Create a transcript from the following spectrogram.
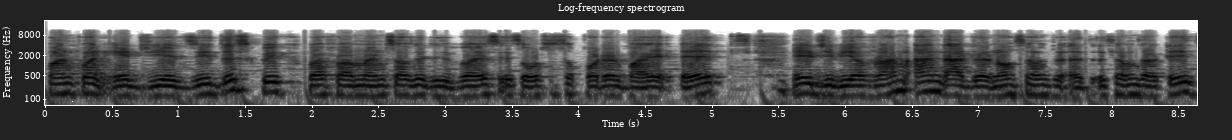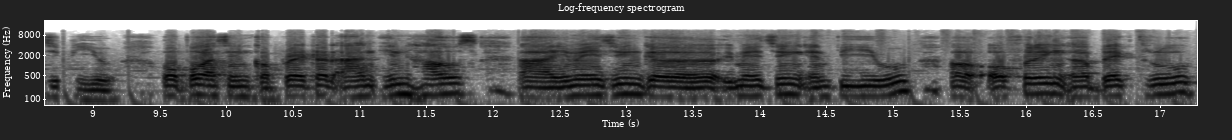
1.8 GHz. This quick performance of the device is also supported by its 8GB of RAM and Adreno 730 GPU. Oppo has incorporated an in-house uh, imaging uh, imaging NPU uh, offering a breakthrough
